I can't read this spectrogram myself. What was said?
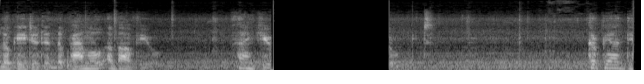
located in the panel above you. Thank you. कृपया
